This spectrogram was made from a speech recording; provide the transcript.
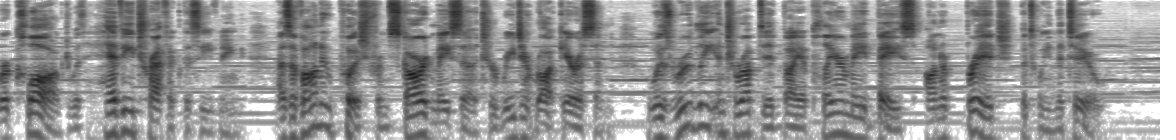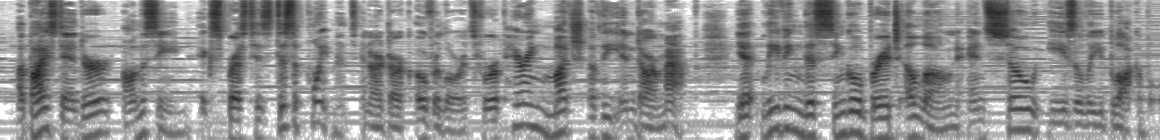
were clogged with heavy traffic this evening as a Vanu push from Scarred Mesa to Regent Rock Garrison was rudely interrupted by a player made base on a bridge between the two. A bystander on the scene expressed his disappointment in our Dark Overlords for repairing much of the Indar map, yet leaving this single bridge alone and so easily blockable.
